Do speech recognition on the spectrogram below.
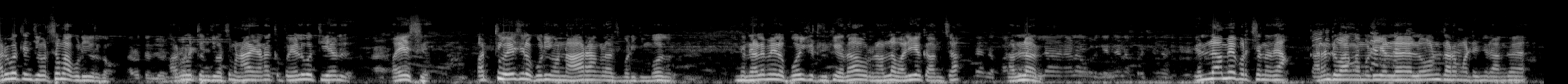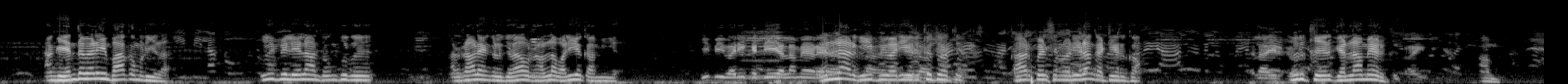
அறுபத்தஞ்சி வருஷமாக குடியிருக்கோம். அறுபத்தஞ்சு வருஷம் அறுபத்தஞ்சி வருஷமா. நான் எனக்கு இப்போ எழுபத்தி ஏழு வயசு. பத்து வயசில் குடி வந்தேன் ஆறாம் கிளாஸ் படிக்கும்போது இந்த நிலைமையில போய்கிட்டு இருக்கு. ஏதாவது ஒரு நல்ல வழியை காமிச்சா நல்லா இருக்கும். எல்லாமே பிரச்சனை தான். கரண்ட் வாங்க முடியல லோன் தர மாட்டேங்கிறாங்க. நாங்கள் எந்த வேலையும் பார்க்க முடியல. இபிலாம் தொங்குது. அதனால எங்களுக்கு ஏதாவது ஒரு நல்ல வழியை காமிங்க. இபி வரி கட்டி எல்லாமே எல்லாம் இருக்குது இபி வரி இருக்குது கார்பரேஷன் வரியெல்லாம் கட்டியிருக்கோம். எல்லாம் இருக்கு. இருக்கு இருக்கு. எல்லாமே இருக்குது. ஆமாம்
